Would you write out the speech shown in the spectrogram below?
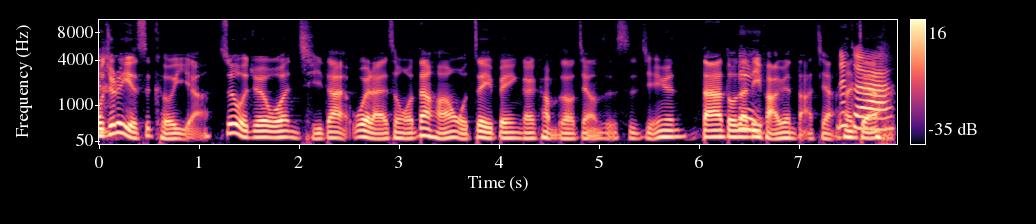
我觉得也是可以啊，所以我觉得我很期待未来的生活，但好像我这一辈应该看不到这样子的世界，因为大家都在哎立法院打架，那个？啊，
